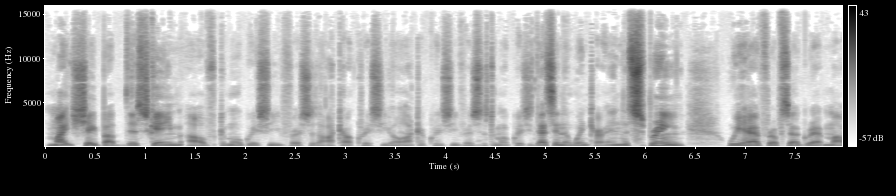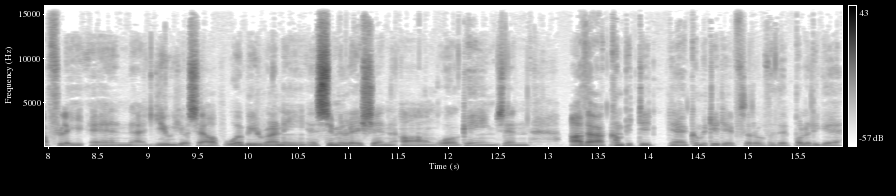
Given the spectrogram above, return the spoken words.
might shape up this game of democracy versus autocracy or autocracy versus democracy. That's in the winter. In the spring, we have Professor Greg Marfleet and uh, you yourself will be running a simulation on war games and other competitive, uh, competitive sort of the political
